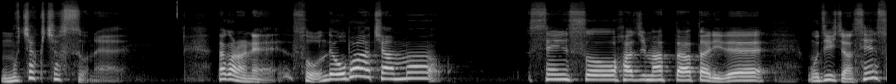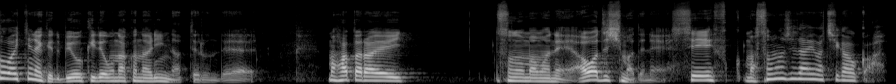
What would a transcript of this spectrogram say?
むちゃくちゃっすよね。だからねそう。でおばあちゃんも戦争始まったあたりでおじいちゃん戦争は行ってないけど病気でお亡くなりになってるんで、まあ、働いそのままね淡路島でね制服まあその時代は違うか。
